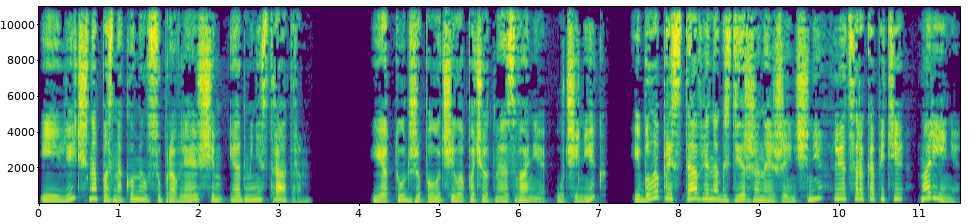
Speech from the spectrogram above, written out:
и лично познакомил с управляющим и администратором. Я тут же получила почетное звание ученик и была представлена к сдержанной женщине лет сорока пяти Марине,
